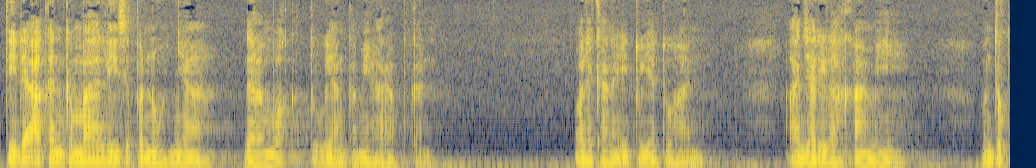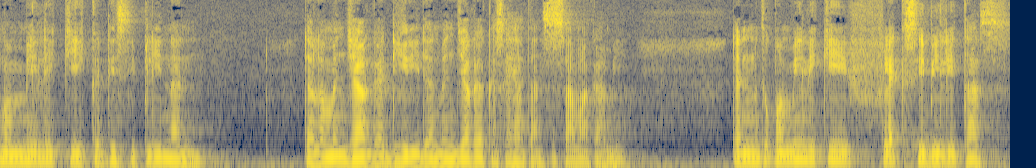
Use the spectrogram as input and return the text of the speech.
tidak akan kembali sepenuhnya dalam waktu yang kami harapkan. Oleh karena itu ya Tuhan, ajarilah kami untuk memiliki kedisiplinan dalam menjaga diri dan menjaga kesehatan sesama kami. Dan untuk memiliki fleksibilitas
